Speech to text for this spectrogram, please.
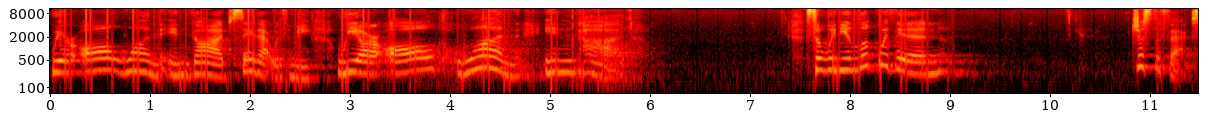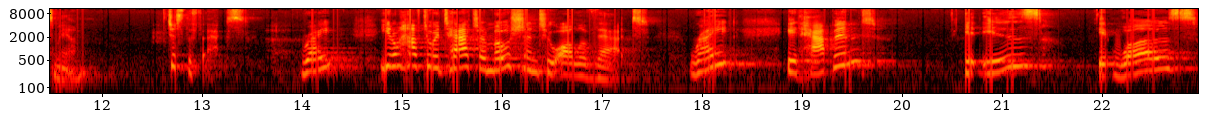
We are all one in God. Say that with me. We are all one in God. So when you look within, just the facts, ma'am. Just the facts, right? You don't have to attach emotion to all of that, right? It happened, it is, it was.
